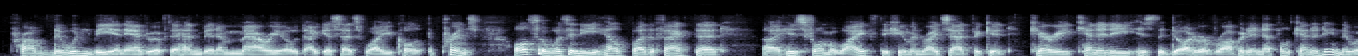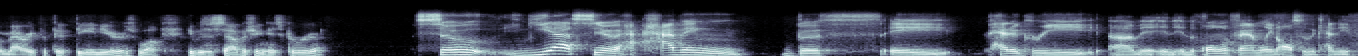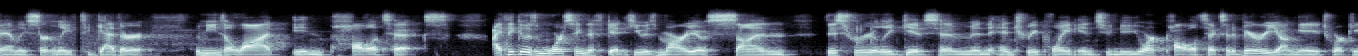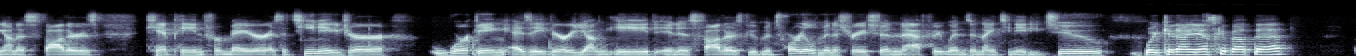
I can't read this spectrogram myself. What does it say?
probably there wouldn't be an Andrew if there hadn't been a Mario. I guess that's why you call it The Prince. Also, wasn't he helped by the fact that uh, his former wife, the human rights advocate Kerry Kennedy, is the daughter of Robert and Ethel Kennedy, and they were married for 15 years while he was establishing his career. So, yes, you know, ha- having both a pedigree um, in, in the Cuomo family and also in the Kennedy family, certainly together, means a lot in politics. I think it was more significant he was Mario's son this really gives him an entry point into New York politics at a very young age, working on his father's campaign for mayor as a teenager, working as a very young aide in his father's gubernatorial administration after he wins in 1982. Wait, can I ask about that?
